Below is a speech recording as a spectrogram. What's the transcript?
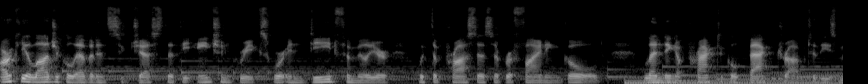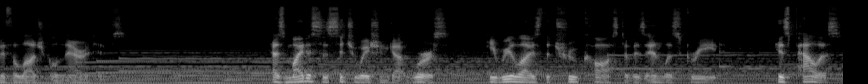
Archaeological evidence suggests that the ancient Greeks were indeed familiar with the process of refining gold, lending a practical backdrop to these mythological narratives. As Midas's situation got worse, he realized the true cost of his endless greed. His palace,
